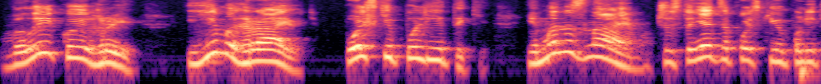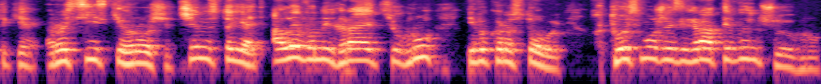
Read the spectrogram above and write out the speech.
великої гри, і їм грають польські політики. І ми не знаємо, чи стоять за польськими політики російські гроші, чи не стоять, але вони грають цю гру і використовують. Хтось може зіграти в іншу гру.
